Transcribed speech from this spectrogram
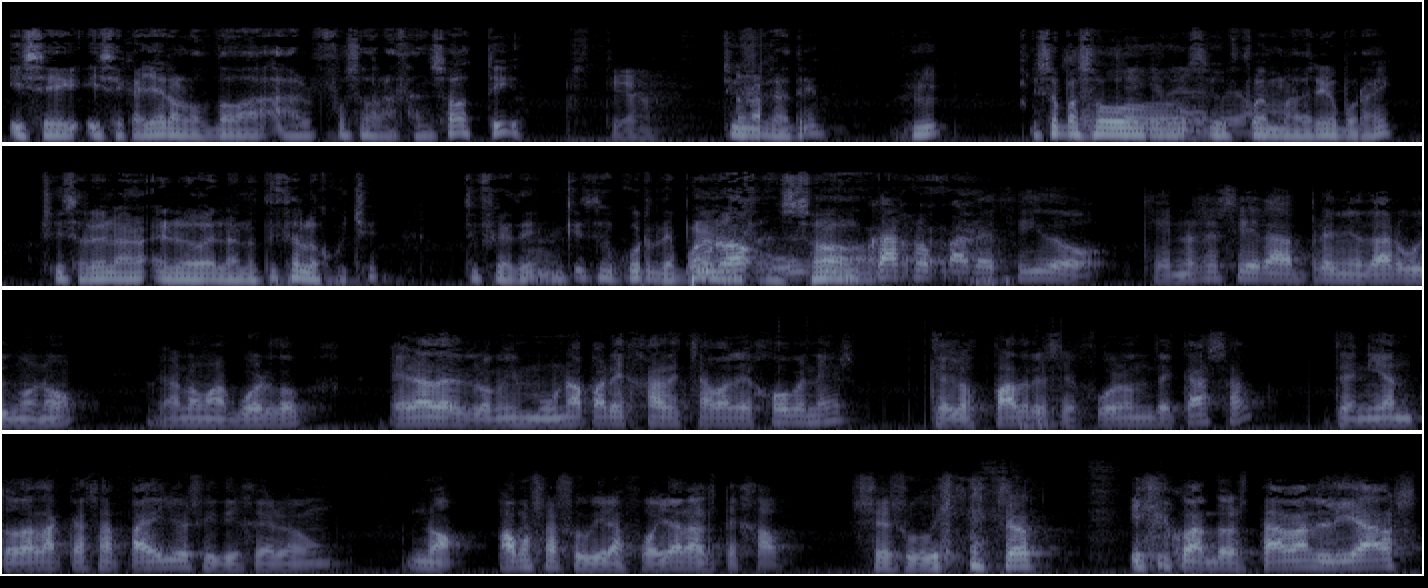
y se, y se cayeron los dos al foso del ascensor, tío. Hostia. Sí, fíjate. Mm. Eso pasó, que fue en Madrid o por ahí. Sí, salió en la, en lo- en la noticia, lo escuché. Tú fíjate, ¿qué se ocurre? Te ponen Uno- un ascensor. un caso parecido, que no sé si era el premio Darwin o no, ya no me acuerdo, era de lo mismo, una pareja de chavales jóvenes que los padres se fueron de casa, tenían toda la casa para ellos y dijeron, no, vamos a subir a follar al tejado. Se subieron y cuando estaban liados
